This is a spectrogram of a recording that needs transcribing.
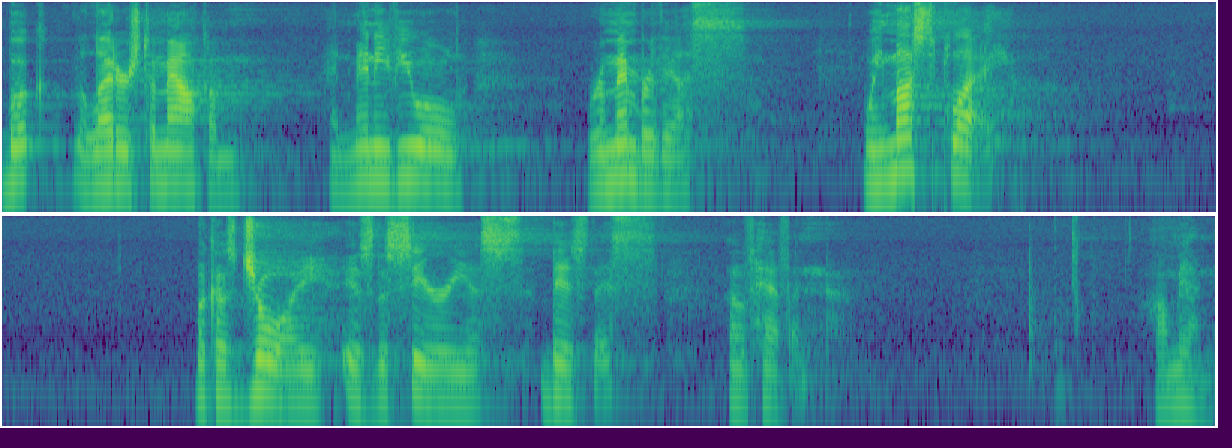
book, The Letters to Malcolm, and many of you will remember this, we must play because joy is the serious business of heaven. Amen.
